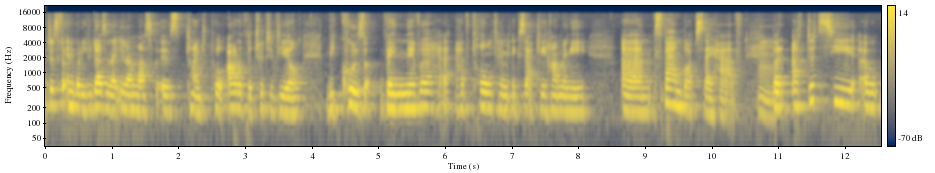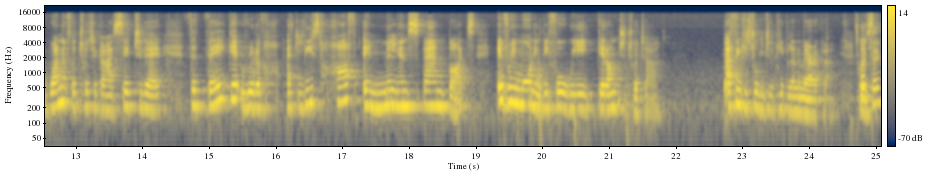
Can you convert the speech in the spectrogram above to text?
just for anybody who doesn't know, Elon Musk is trying to pull out of the Twitter deal because they never ha- have told him exactly how many um, spam bots they have. Mm. But I did see uh, one of the Twitter guys said today that they get rid of at least half a million spam bots every morning before we get onto Twitter. I think he's talking to the people in America. Okay.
